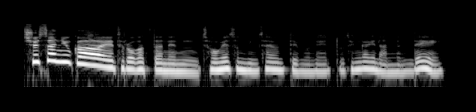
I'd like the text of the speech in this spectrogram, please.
출산휴가에 들어갔다는 정혜선님 사연 때문에 또 생각이 났는데,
